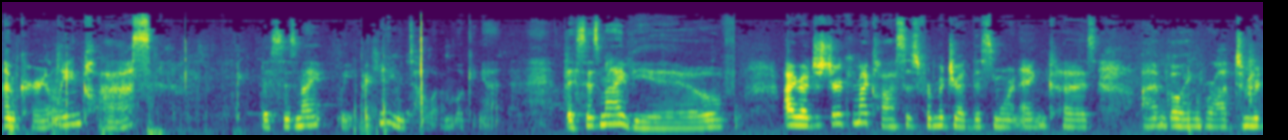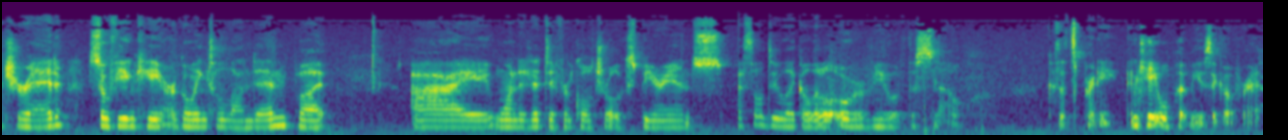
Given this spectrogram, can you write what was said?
I'm currently in class. This is my, wait, I can't even tell what I'm looking at. This is my view. I registered for my classes for Madrid this morning because I'm going abroad to Madrid. Sophie and Kate are going to London, but I wanted a different cultural experience. I guess I'll do like a little overview of the snow because it's pretty and Kate will put music over it.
